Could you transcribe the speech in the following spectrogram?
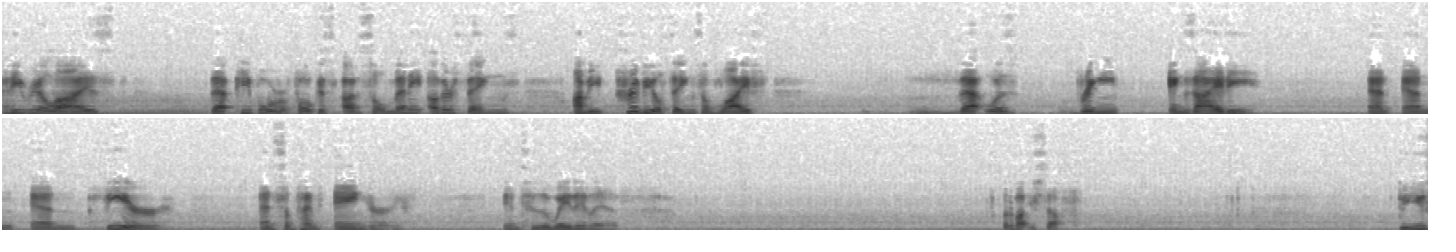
And he realized that people were focused on so many other things on the trivial things of life that was bringing anxiety and and and fear and sometimes anger into the way they live. What about yourself? Do you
